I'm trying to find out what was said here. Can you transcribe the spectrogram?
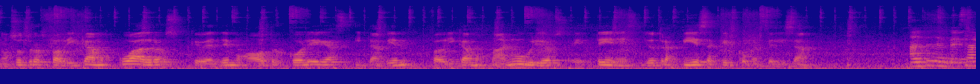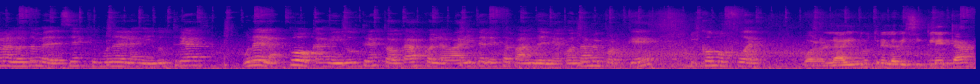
Nosotros fabricamos cuadros que vendemos a otros colegas y también fabricamos manubrios, estenes y otras piezas que comercializamos. Antes de empezar la nota me decías que es una de las industrias, una de las pocas industrias tocadas con la varita en esta pandemia. Contame por qué y cómo fue. Bueno, la industria de la bicicleta,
